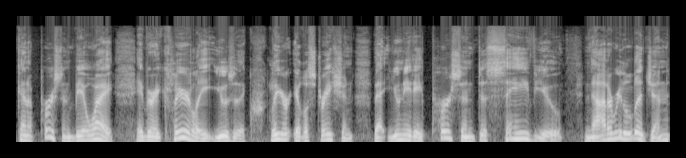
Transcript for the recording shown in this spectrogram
can a person be away? It very clearly uses a clear illustration that you need a person to save you. Not a religion,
